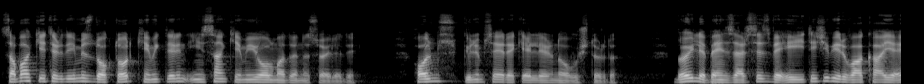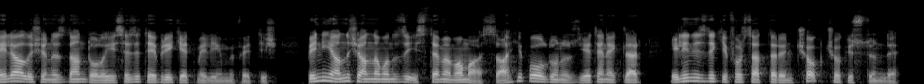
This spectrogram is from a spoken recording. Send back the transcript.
Sabah getirdiğimiz doktor kemiklerin insan kemiği olmadığını söyledi. Holmes gülümseyerek ellerini ovuşturdu. Böyle benzersiz ve eğitici bir vakayı ele alışınızdan dolayı sizi tebrik etmeliyim müfettiş. Beni yanlış anlamanızı istemem ama sahip olduğunuz yetenekler elinizdeki fırsatların çok çok üstünde.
